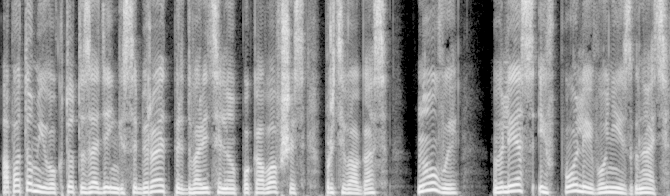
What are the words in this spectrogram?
а потом его кто-то за деньги собирает, предварительно упаковавшись в противогаз. Но, увы, в лес и в поле его не изгнать.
